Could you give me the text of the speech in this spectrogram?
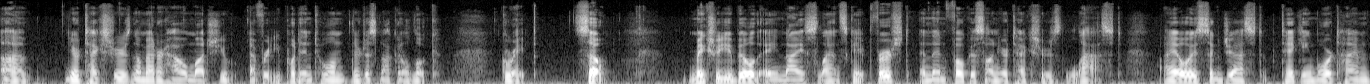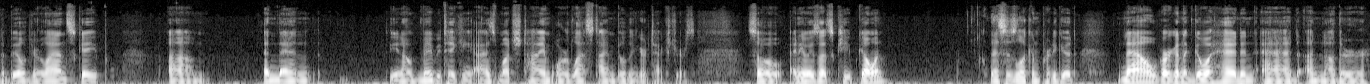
uh, your textures, no matter how much you, effort you put into them, they're just not going to look great. So, make sure you build a nice landscape first and then focus on your textures last. I always suggest taking more time to build your landscape um, and then you know maybe taking as much time or less time building your textures. So anyways, let's keep going. This is looking pretty good. Now we're going to go ahead and add another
